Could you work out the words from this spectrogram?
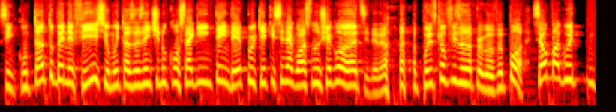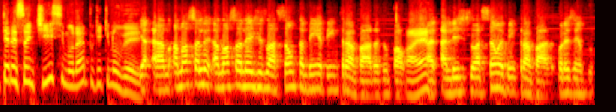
assim, com tanto benefício, muitas vezes a gente não consegue entender por que, que esse negócio não chegou antes, entendeu? por isso que eu fiz essa pergunta. Pô, se é um bagulho interessantíssimo, né? Por que, que não veio? A, a, nossa, a nossa legislação também é bem travada, viu, Paulo? Ah, ah, é? A, a, legislação é bem travada. Por exemplo,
